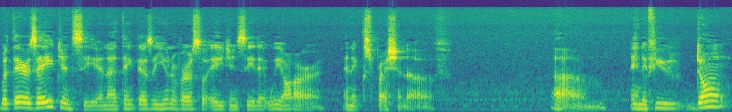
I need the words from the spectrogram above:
But there's agency, and I think there's a universal agency that we are an expression of. Um, and if you don't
